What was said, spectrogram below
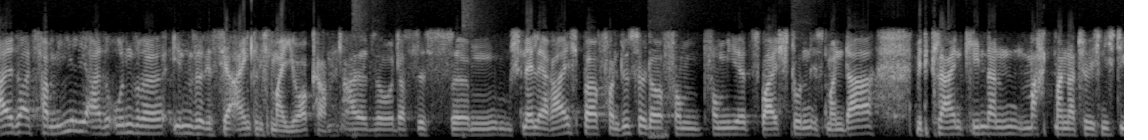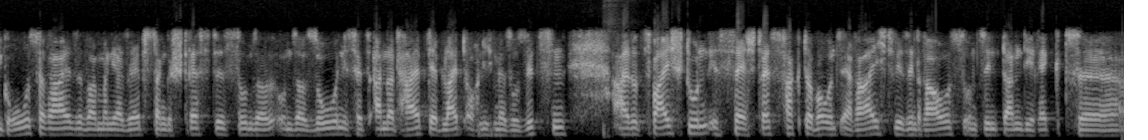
Also als Familie, also unsere Insel ist ja eigentlich Mallorca. Also das ist ähm, schnell erreichbar. Von Düsseldorf, von, von mir zwei Stunden ist man da. Mit kleinen Kindern macht man natürlich nicht die große Reise, weil man ja selbst dann gestresst ist. Unser, unser Sohn ist jetzt anderthalb, der bleibt auch nicht mehr so sitzen. Also zwei Stunden ist der Stressfaktor bei uns erreicht. Wir sind raus und sind dann direkt äh,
